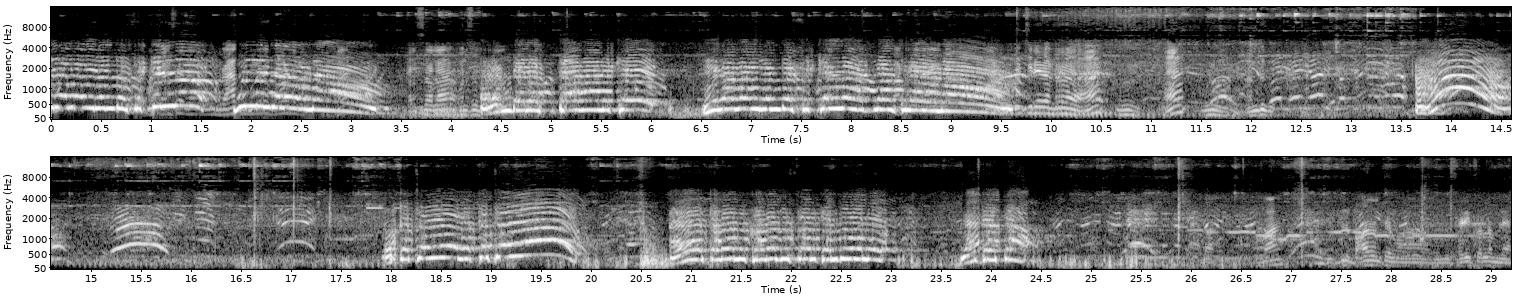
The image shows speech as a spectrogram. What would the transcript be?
ఇరవై రెండు సెకండ్లు ముందంజలా ఉన్నాయి. రెండవ స్థానానికి ఇరవై రెండు సిక్కల్లో అడ్వాన్స్లైనా ఒక్క చెయ్యి ఒక్క చెయ్యి కళను కొనగిస్తాను కందివాళ్ళు జాగ్రత్త బాధలు సరి కొల్లంలే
